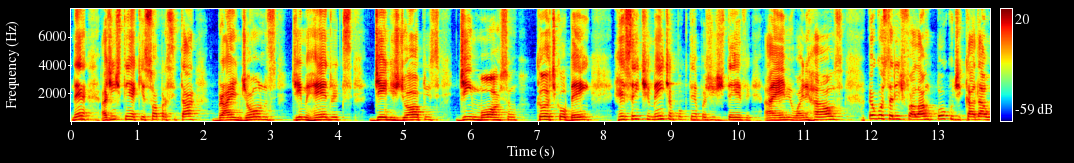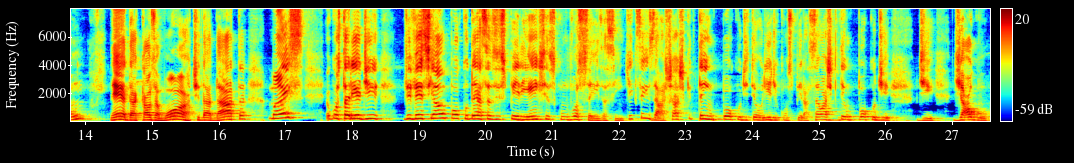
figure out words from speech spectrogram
né? A gente tem aqui só para citar Brian Jones, Jimi Hendrix, Janis Joplin, Jim Morrison, Kurt Cobain, Recentemente, há pouco tempo, a gente teve a Amy Winehouse. Eu gostaria de falar um pouco de cada um, né, da causa-morte, da data, mas eu gostaria de vivenciar um pouco dessas experiências com vocês, assim. O que, que vocês acham? Acho que tem um pouco de teoria de conspiração, acho que tem um pouco de, de, de algo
